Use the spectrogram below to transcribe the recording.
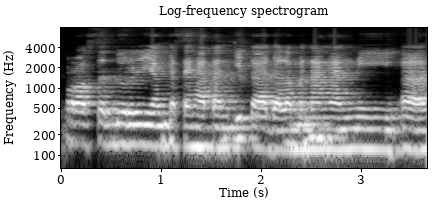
prosedur yang kesehatan kita dalam menangani eh,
